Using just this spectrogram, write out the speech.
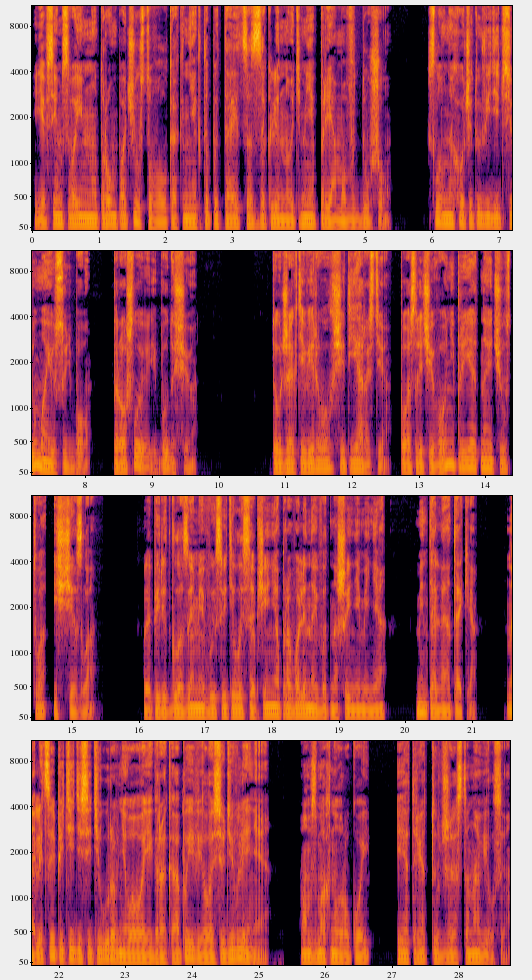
Я всем своим нутром почувствовал, как некто пытается заклинуть мне прямо в душу, словно хочет увидеть всю мою судьбу, прошлую и будущую. Тут же активировал щит ярости, после чего неприятное чувство исчезло. А перед глазами высветилось сообщение о проваленной в отношении меня ментальной атаке. На лице 50-уровневого игрока появилось удивление. Он взмахнул рукой, и отряд тут же остановился.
